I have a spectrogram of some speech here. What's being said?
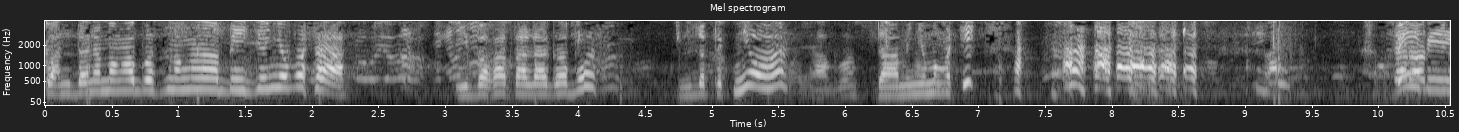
Ganda ng mga boss mga video nyo boss ha. Iba ka talaga boss. Ang Lupit nyo ha. Dami nyo mga chicks. Baby.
